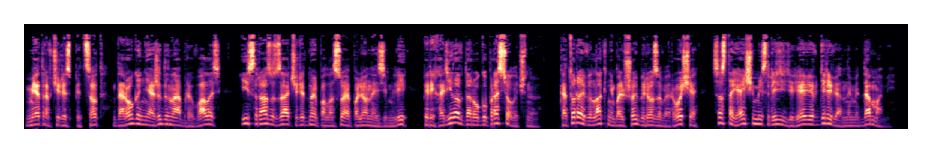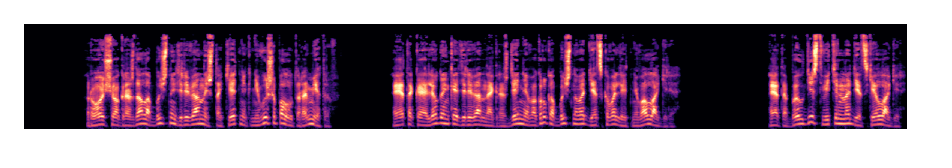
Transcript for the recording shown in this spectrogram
Метров через 500 дорога неожиданно обрывалась и сразу за очередной полосой опаленной земли переходила в дорогу проселочную, которая вела к небольшой березовой роще, состоящими среди деревьев деревянными домами. Рощу ограждал обычный деревянный штакетник не выше полутора метров. Этакое легонькое деревянное ограждение вокруг обычного детского летнего лагеря. Это был действительно детский лагерь.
